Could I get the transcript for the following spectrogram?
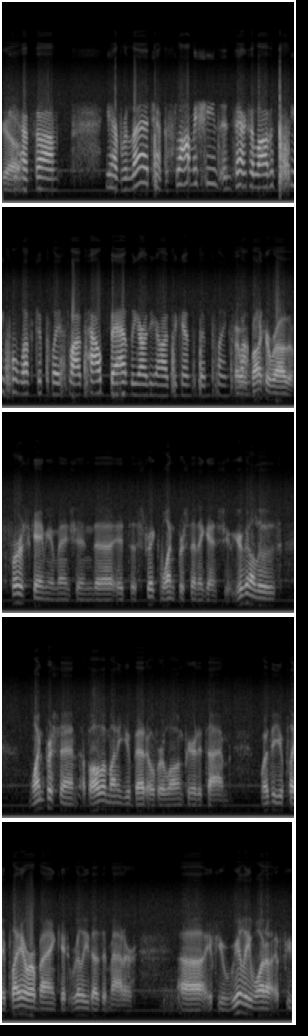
Yeah. You have um, you have roulette. You have the slot machines. In fact, a lot of people love to play slots. How badly are the odds against them playing slots? Well, baccarat, the first game you mentioned, uh, it's a strict one percent against you. You're going to lose one percent of all the money you bet over a long period of time whether you play player or bank, it really doesn't matter. Uh, if you really want to, if you,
